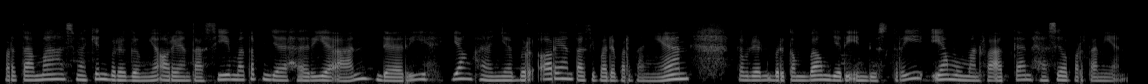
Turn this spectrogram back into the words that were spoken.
Pertama, semakin beragamnya orientasi mata pencaharian dari yang hanya berorientasi pada pertanian, kemudian berkembang menjadi industri yang memanfaatkan hasil pertanian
